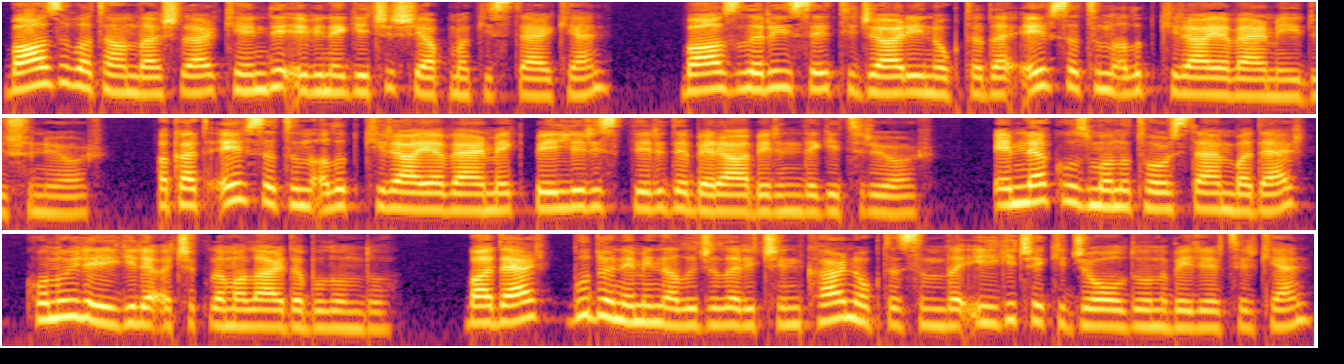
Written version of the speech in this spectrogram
Bazı vatandaşlar kendi evine geçiş yapmak isterken, bazıları ise ticari noktada ev satın alıp kiraya vermeyi düşünüyor. Fakat ev satın alıp kiraya vermek belli riskleri de beraberinde getiriyor. Emlak uzmanı Torsten Bader, konuyla ilgili açıklamalarda bulundu. Bader, bu dönemin alıcılar için kar noktasında ilgi çekici olduğunu belirtirken,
